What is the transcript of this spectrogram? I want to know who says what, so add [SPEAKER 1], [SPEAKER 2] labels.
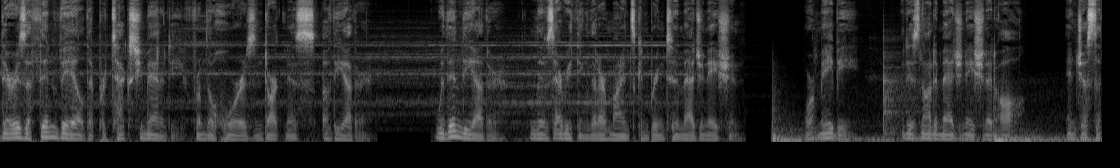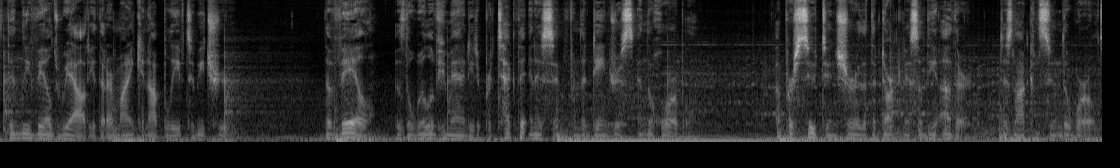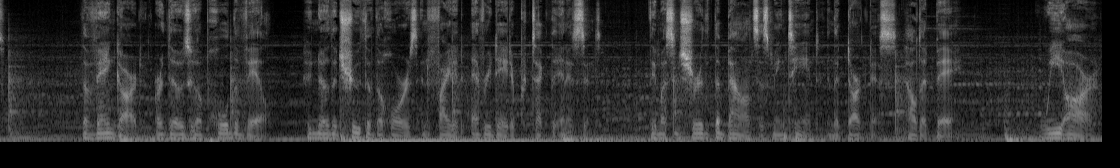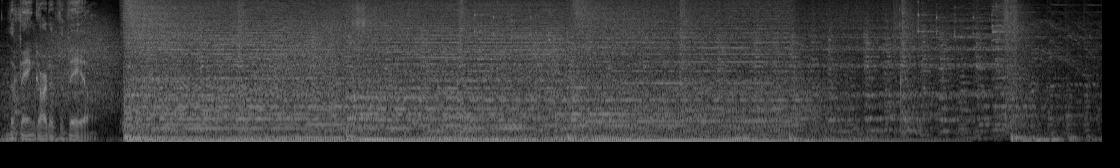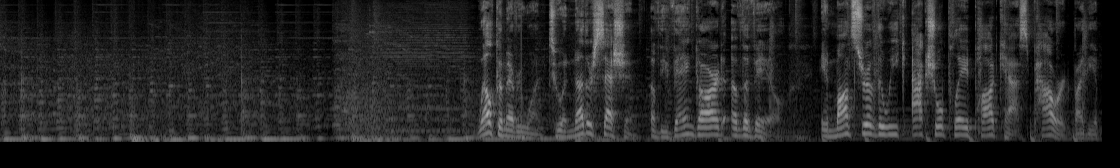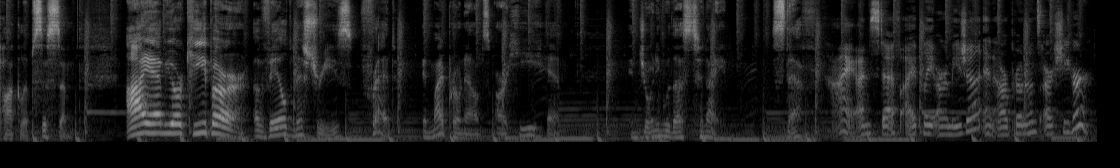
[SPEAKER 1] There is a thin veil that protects humanity from the horrors and darkness of the other. Within the other lives everything that our minds can bring to imagination. Or maybe it is not imagination at all, and just a thinly veiled reality that our mind cannot believe to be true. The veil is the will of humanity to protect the innocent from the dangerous and the horrible, a pursuit to ensure that the darkness of the other does not consume the world. The vanguard are those who uphold the veil, who know the truth of the horrors and fight it every day to protect the innocent. They must ensure that the balance is maintained in the darkness held at bay. We are the vanguard of the veil. Welcome, everyone, to another session of the Vanguard of the Veil, a Monster of the Week actual play podcast powered by the Apocalypse System. I am your keeper of veiled mysteries, Fred, and my pronouns are he, him. And joining with us tonight, Steph,
[SPEAKER 2] Hi, I'm Steph. I play Artemisia, and our pronouns are she, her.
